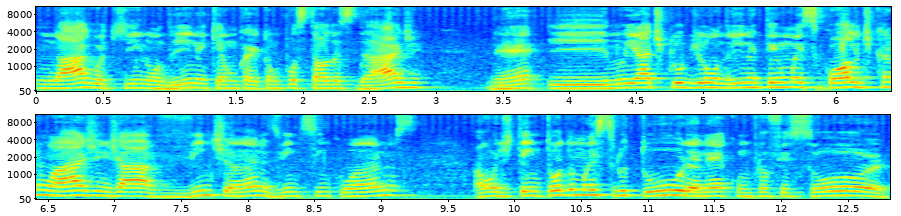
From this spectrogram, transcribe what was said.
um, lago aqui em Londrina, que é um cartão postal da cidade, né? E no Yacht Clube de Londrina tem uma escola de canoagem já há 20 anos, 25 anos, onde tem toda uma estrutura, né? Com professor,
